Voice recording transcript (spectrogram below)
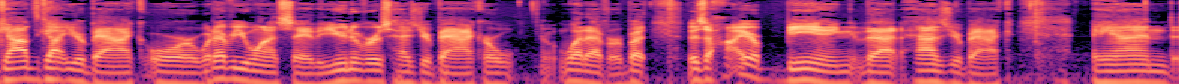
God's got your back, or whatever you want to say, the universe has your back, or whatever. But there's a higher being that has your back and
